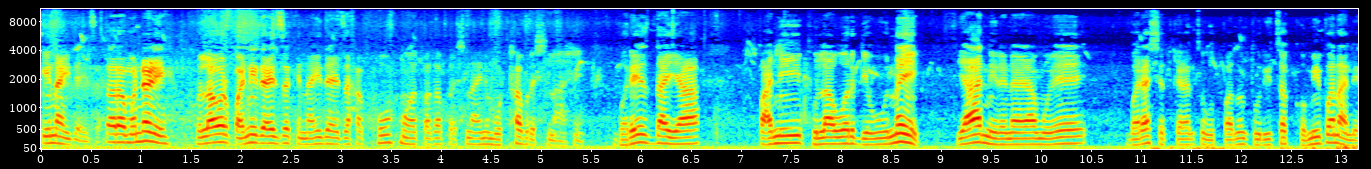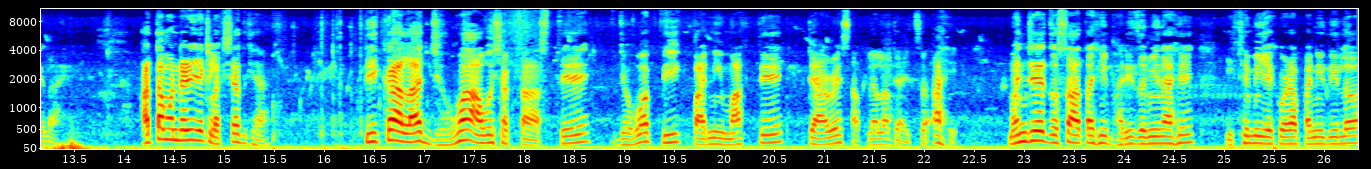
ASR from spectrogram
की नाही द्यायचं? तर मंडळी फुलावर पाणी द्यायचं की नाही द्यायचं हा खूप महत्त्वाचा प्रश्न आहे आणि मोठा प्रश्न आहे. बरेचदा या पाणी फुलावर देऊ नये या निर्णयामुळे बऱ्याच शेतकऱ्यांचं उत्पादन तुरीचं कमी पण आलेलं आहे. आता मंडळी एक लक्षात घ्या. पिकाला जेव्हा आवश्यकता असते जेव्हा पीक पाणी मागते त्यावेळेस आपल्याला द्यायचं आहे. म्हणजे जसं आता ही भारी जमीन आहे इथे मी एक वेळा पाणी दिलं.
